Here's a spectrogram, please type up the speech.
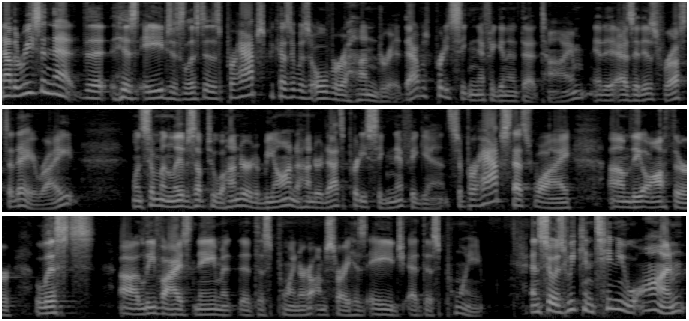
Now, the reason that the, his age is listed is perhaps because it was over 100. That was pretty significant at that time, as it is for us today, right? When someone lives up to 100 or beyond 100, that's pretty significant. So perhaps that's why um, the author lists uh, Levi's name at, at this point, or I'm sorry, his age at this point. And so as we continue on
